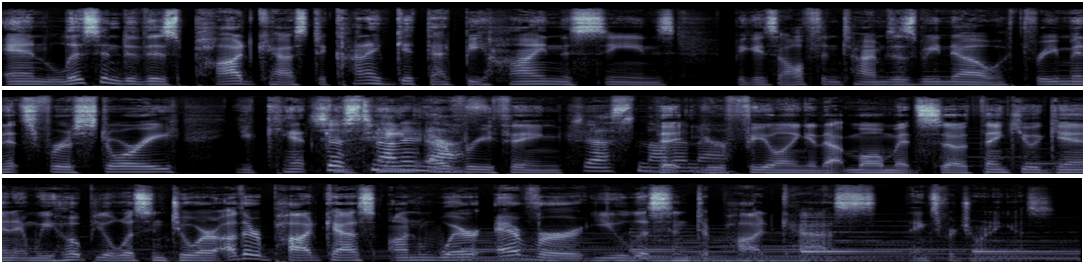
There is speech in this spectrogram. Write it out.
and listen to this podcast to kind of get that behind the scenes because oftentimes as we know 3 minutes for a story you can't Just contain everything that enough. you're feeling in that moment so thank you again and we hope you'll listen to our other podcasts on wherever you listen to podcasts thanks for joining us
